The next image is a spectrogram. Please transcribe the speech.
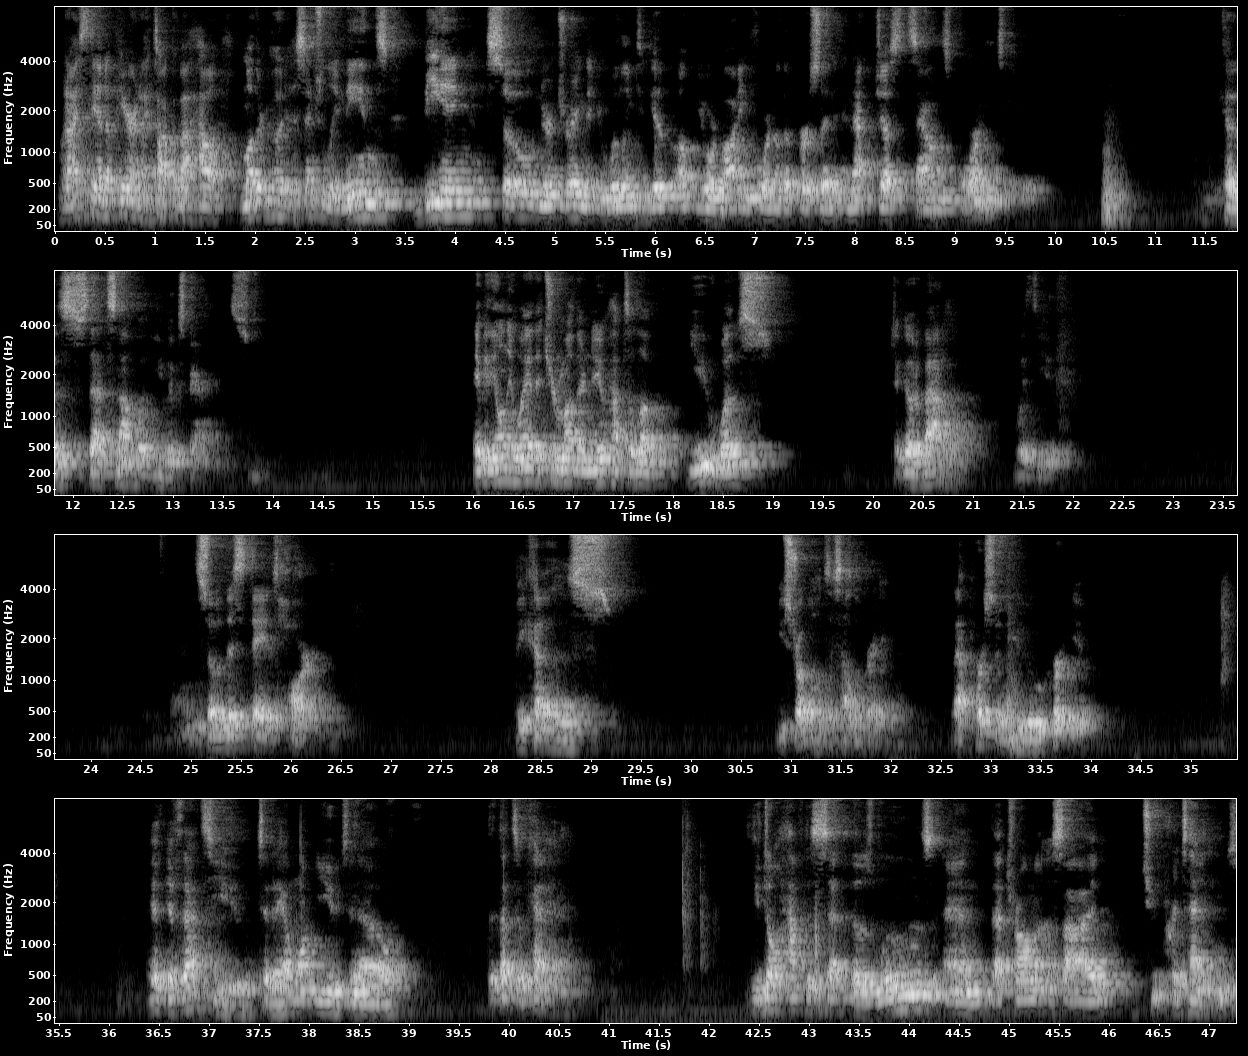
When I stand up here and I talk about how motherhood essentially means being so nurturing that you're willing to give up your body for another person, and that just sounds foreign to you. Because that's not what you experienced. Maybe the only way that your mother knew how to love you was to go to battle with you. And so this day is hard because you struggle to celebrate that person who hurt you. If, that's you today, I want you to know that that's okay. You don't have to set those wounds and that trauma aside to pretend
